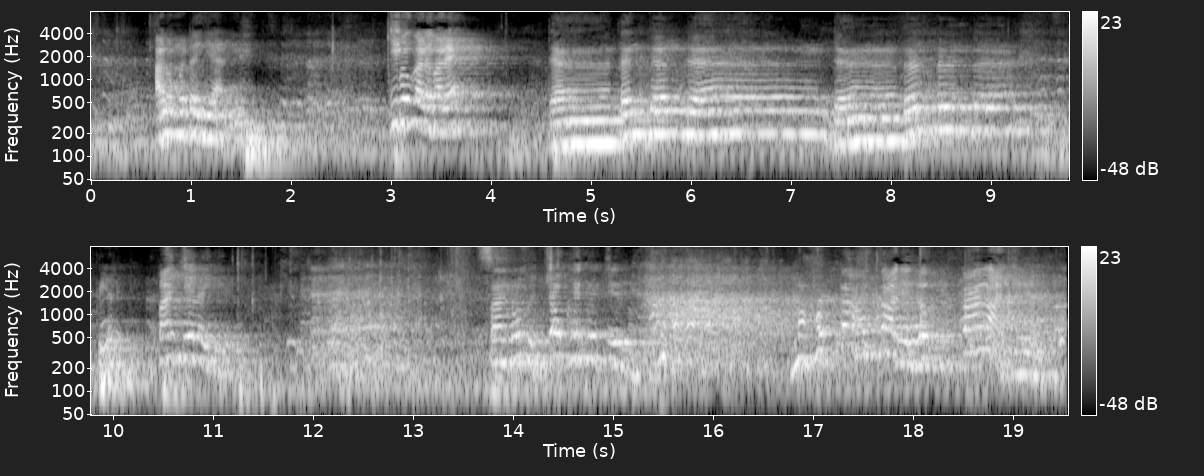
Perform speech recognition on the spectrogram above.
။အလုံးမတည့်ရလေ။ကြီးဘုတ်ကလည်းဗါလဲ။ဒန်ဒန်ဒန်ဒန်ဒန်ဒန်ဒန်ဒန်ပြန်ပန်းကျလိုက်တယ်စံတော့ဆိုကြောက်ခဲခဲကျင်းမဟုတ်ကဟုတ်ကလေလို့ပန်းလာကျင်း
